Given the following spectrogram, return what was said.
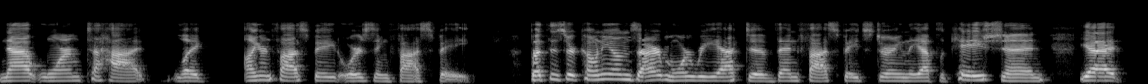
not warm to hot, like iron phosphate or zinc phosphate. But the zirconiums are more reactive than phosphates during the application, yet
